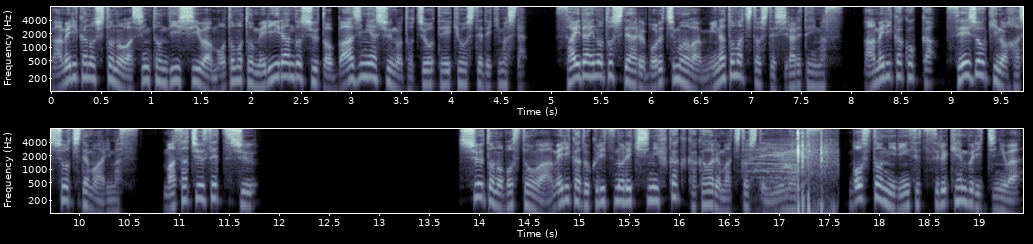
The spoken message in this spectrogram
アメリカの首都のワシントン DC はもともとメリーランド州とバージニア州の土地を提供してできました。最大の都市であるボルチモアは港町として知られています。アメリカ国歌星条旗の発祥地でもあります。マサチューセッツ州。州都のボストンはアメリカ独立の歴史に深く関わる町として有名です。ボストンに隣接するケンブリッジには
